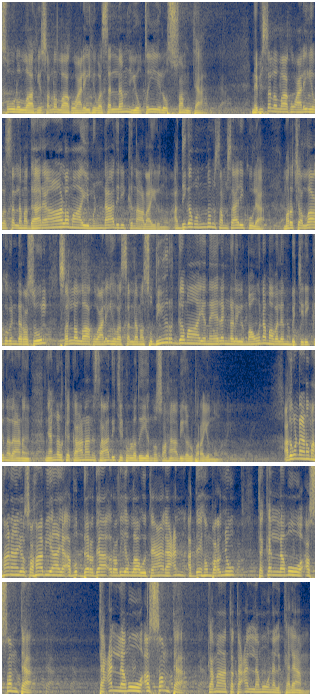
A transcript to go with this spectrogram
റസൂലുള്ളാഹി സല്ലല്ലാഹു അലൈഹി വസല്ലം യുതീലു സംത നബി സല്ലല്ലാഹു അലൈഹി വസല്ലമ ധാരാളമായി മിണ്ടാതിരിക്കുന്ന ആളായിരുന്നു. അധികം ഒന്നും സംസാരിക്കൂല. മറിച്ച് അള്ളാഹുവിന്റെ റസൂൽ സല്ലല്ലാഹു അലൈഹി വസല്ലമ സുദീർഘമായ നേരങ്ങളിൽ മൗനം അവലംബിച്ചിരിക്കുന്നതാണ് ഞങ്ങൾക്ക് കാണാൻ സാധിച്ചിട്ടുള്ളത് എന്ന് സ്വഹാബികൾ പറയുന്നു. അതുകൊണ്ടാണ് മഹാനായ സ്വഹാബിയായ അബുദർദ റളിയല്ലാഹു തആല അൻ അദ്ദേഹം പറഞ്ഞു തകല്ലമു അസ്സംത തഅല്ലമു അസ്സംത തഅല്ലമൂനൽ കലാം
